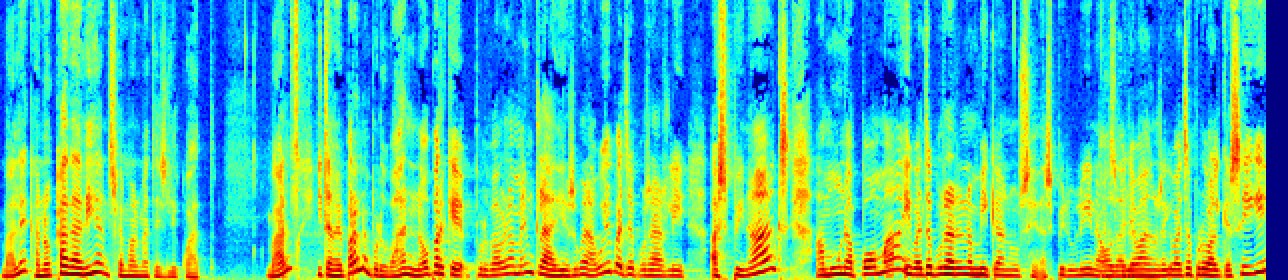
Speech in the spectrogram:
vale? que no cada dia ens fem el mateix liquat. Val? I també per anar provant, no? Perquè probablement, clar, dius, bueno, avui vaig a posar-li espinacs amb una poma i vaig a posar-hi una mica, no sé, d'espirulina o de llevant, no sé, vaig a provar el que sigui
